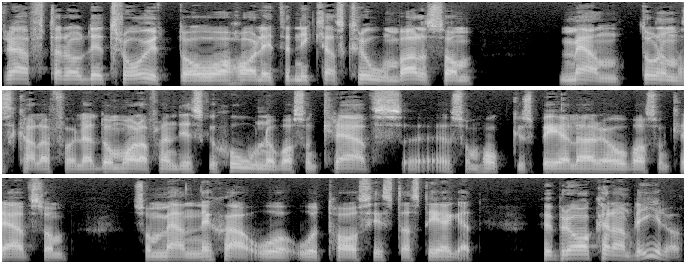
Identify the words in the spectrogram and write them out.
Draftad av Detroit då och har lite Niklas Kronvall som mentor, om man ska kalla för, eller de har i alla fall en diskussion om vad som krävs eh, som hockeyspelare och vad som krävs som, som människa och, ta sista steget. Hur bra kan han bli då?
